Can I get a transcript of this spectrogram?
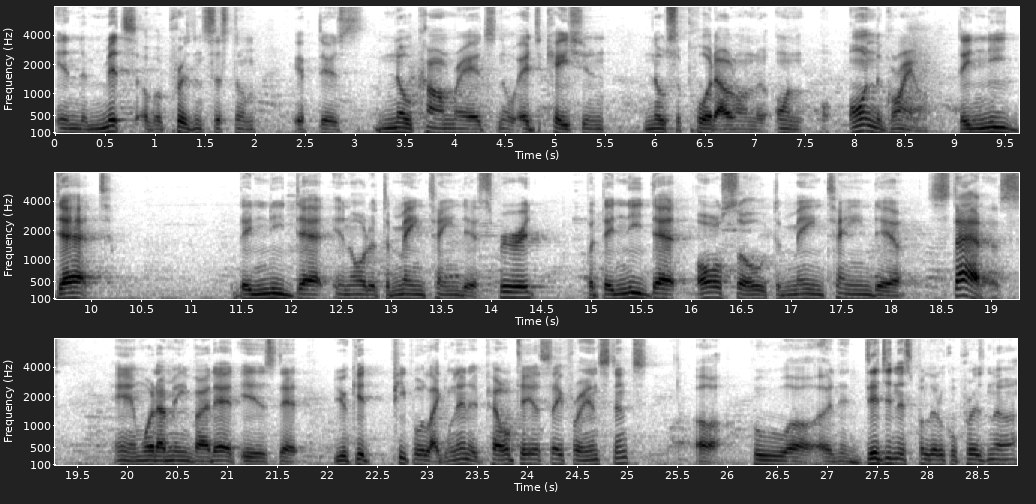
in the midst of a prison system if there's no comrades, no education, no support out on the, on, on the ground. They need that they need that in order to maintain their spirit, but they need that also to maintain their status. And what I mean by that is that you get people like Leonard Peltier, say for instance, uh, who uh, an indigenous political prisoner,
